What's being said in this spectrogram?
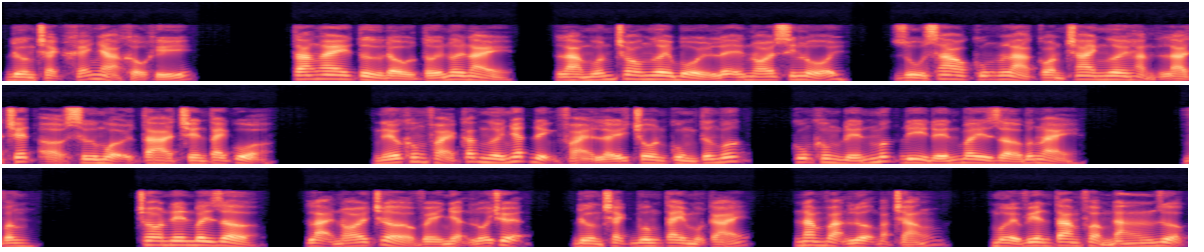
đường trạch khẽ nhà khẩu khí. Ta ngay từ đầu tới nơi này, là muốn cho ngươi buổi lễ nói xin lỗi, dù sao cũng là con trai ngươi hẳn là chết ở sư muội ta trên tay của nếu không phải các ngươi nhất định phải lấy trôn cùng tương mức cũng không đến mức đi đến bây giờ bước này. Vâng. Cho nên bây giờ, lại nói trở về nhận lỗi chuyện, đường trạch buông tay một cái, năm vạn lượng bạc trắng, mười viên tam phẩm đang dược,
